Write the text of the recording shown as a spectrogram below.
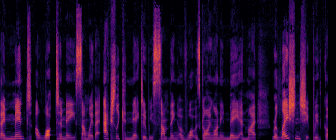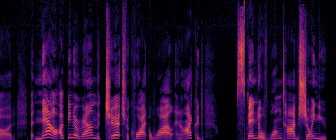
They meant a lot to me somewhere. They actually connected with something of what was going on in me and my relationship with God. But now I've been around the church for quite a while, and I could spend a long time showing you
